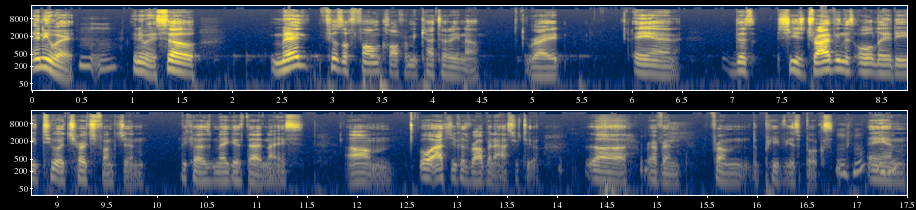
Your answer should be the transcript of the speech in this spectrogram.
Anyway, anyway, so Meg feels a phone call from Ekaterina, right? And this she's driving this old lady to a church function because Meg is that nice. Um, well, actually, because Robyn asked her to, uh, Reverend from the previous books, and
